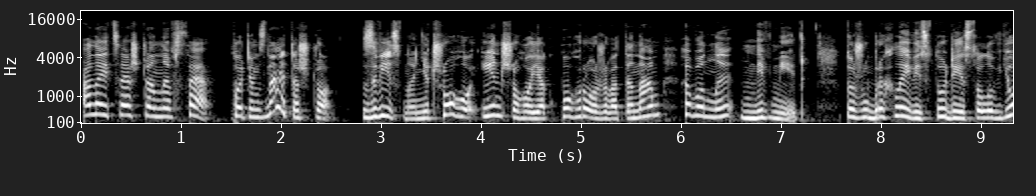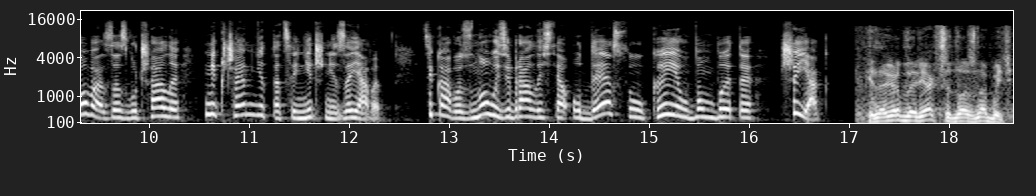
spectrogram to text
Але й це ще не все. Потім знаєте що? Звісно, нічого іншого, як погрожувати нам, вони не вміють. Тож у брехливій студії Соловйова зазвучали нікчемні та цинічні заяви. Цікаво, знову зібралися Одесу, Київ бомбити чи як? И, наверное, реакция должна быть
